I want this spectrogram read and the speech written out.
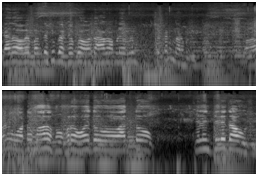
ત્યાં તો હવે બંકે શું કરશો? હવે તો આમ આપણે એમને પૂછશે કે મારું બધું. ઓટો મારો છોકરો હોય તો આજ તો ચીડી ચીડી જ આવું છે.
